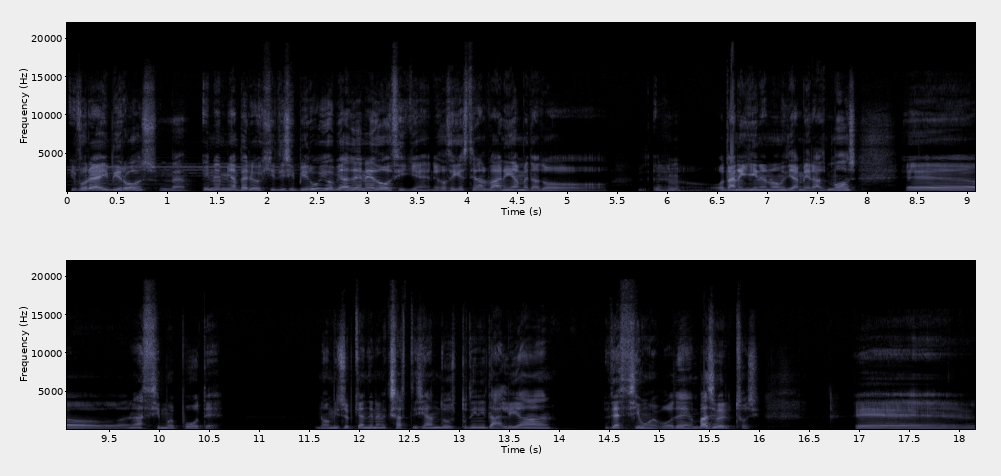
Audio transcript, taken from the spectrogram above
η Βόρεια Ήπειρος Ναι. είναι μια περιοχή της Υπήρου η οποία δεν εδόθηκε. Εδόθηκε στην Αλβανία μετά το... ε, όταν έγινε ο διαμοιρασμός. Ε, να θυμούμε πότε. Νομίζω πια την ανεξαρτησία τους που την Ιταλία. Δεν θυμούμε πότε. Εν πάση περιπτώσει. Ε,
